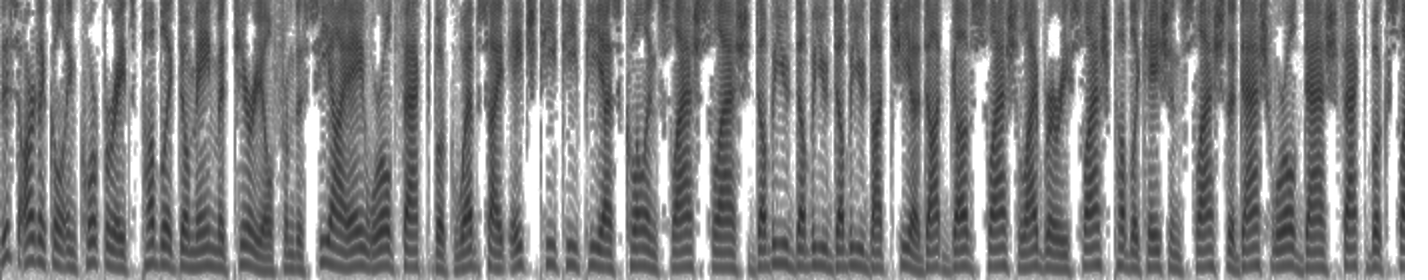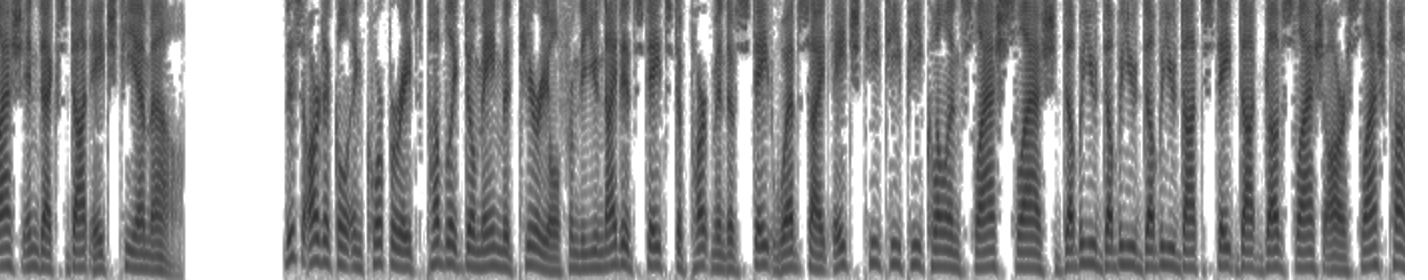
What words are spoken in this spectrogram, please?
This article incorporates public domain material from the CIA World Factbook website https www.cia.gov library publications the world factbook index.html this article incorporates public domain material from the United States Department of State website http www.state.gov r pa a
